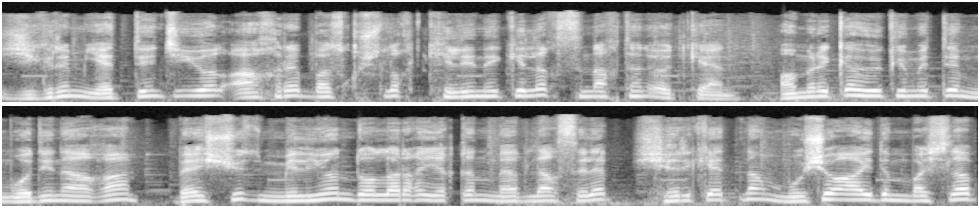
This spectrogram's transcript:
27 iyul oxiri bosqichliq klinikalik sinovdan o'tgan. Amerika hukumatı Modinaga 500 million dollarga yaqin mablag' silib, sherkatning mushu oydan boshlab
